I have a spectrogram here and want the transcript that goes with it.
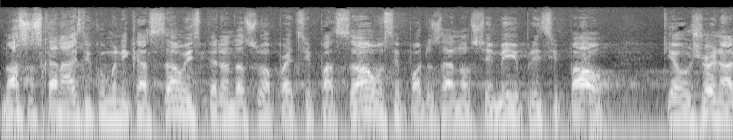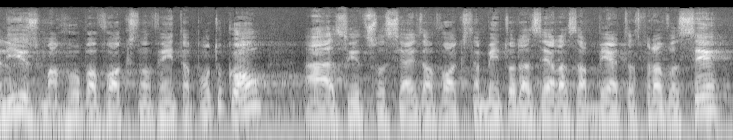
Nossos canais de comunicação esperando a sua participação. Você pode usar nosso e-mail principal que é o jornalismo arroba vox90.com. As redes sociais da Vox também, todas elas abertas para você.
